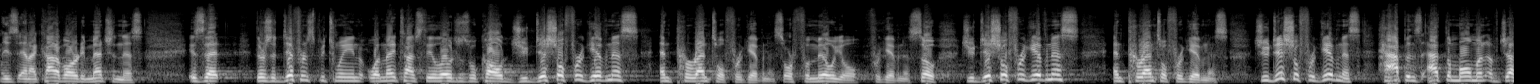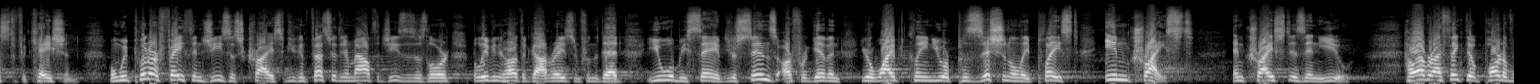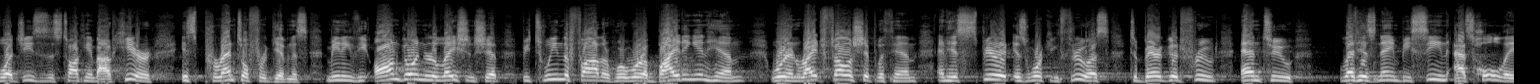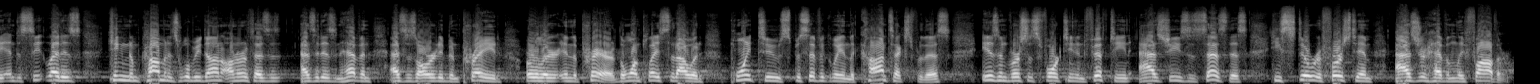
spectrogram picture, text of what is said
is, and I kind of already mentioned this, is that there's a difference between what many times theologians will call judicial forgiveness and parental forgiveness or familial forgiveness. So, judicial forgiveness and parental forgiveness. Judicial forgiveness happens at the moment of justification. When we put our faith in Jesus Christ, if you confess with your mouth that Jesus is Lord, believe in your heart that God raised him from the dead, you will be saved. Your sins are forgiven, you're wiped clean, you are positionally placed in Christ, and Christ is in you. However, I think that part of what Jesus is talking about here is parental forgiveness, meaning the ongoing relationship between the Father where we're abiding in Him, we're in right fellowship with Him, and His Spirit is working through us to bear good fruit and to let his name be seen as holy and to see, let his kingdom come and his will be done on earth as, as it is in heaven, as has already been prayed earlier in the prayer. The one place that I would point to specifically in the context for this is in verses 14 and 15. As Jesus says this, he still refers to him as your heavenly Father.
